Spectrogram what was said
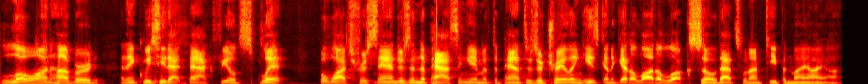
low on Hubbard. I think we see that backfield split. But watch for Sanders in the passing game. If the Panthers are trailing, he's going to get a lot of looks. So that's what I'm keeping my eye on.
